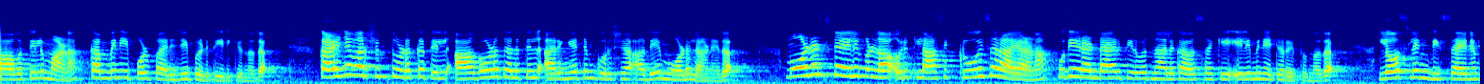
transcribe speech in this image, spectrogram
ഭാവത്തിലുമാണ് കമ്പനി ഇപ്പോൾ പരിചയപ്പെടുത്തിയിരിക്കുന്നത്. കഴിഞ്ഞ വർഷം തുടക്കത്തിൽ ആഗോളതലത്തിൽ അരങ്ങേറ്റം കുറിച്ച അതേ മോഡലാണിത്. മോഡേൺ സ്റ്റൈലിംഗുള്ള ഒരു ക്ലാസിക് ക്രൂയിസറായാണ് പുതിയ രണ്ടായിരത്തി ഇരുപത്തിനാല് കവസാക്കി എലിമിനേറ്റർ എത്തുന്നത് ലോസ് ലോസ്ലെങ് ഡിസൈനും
